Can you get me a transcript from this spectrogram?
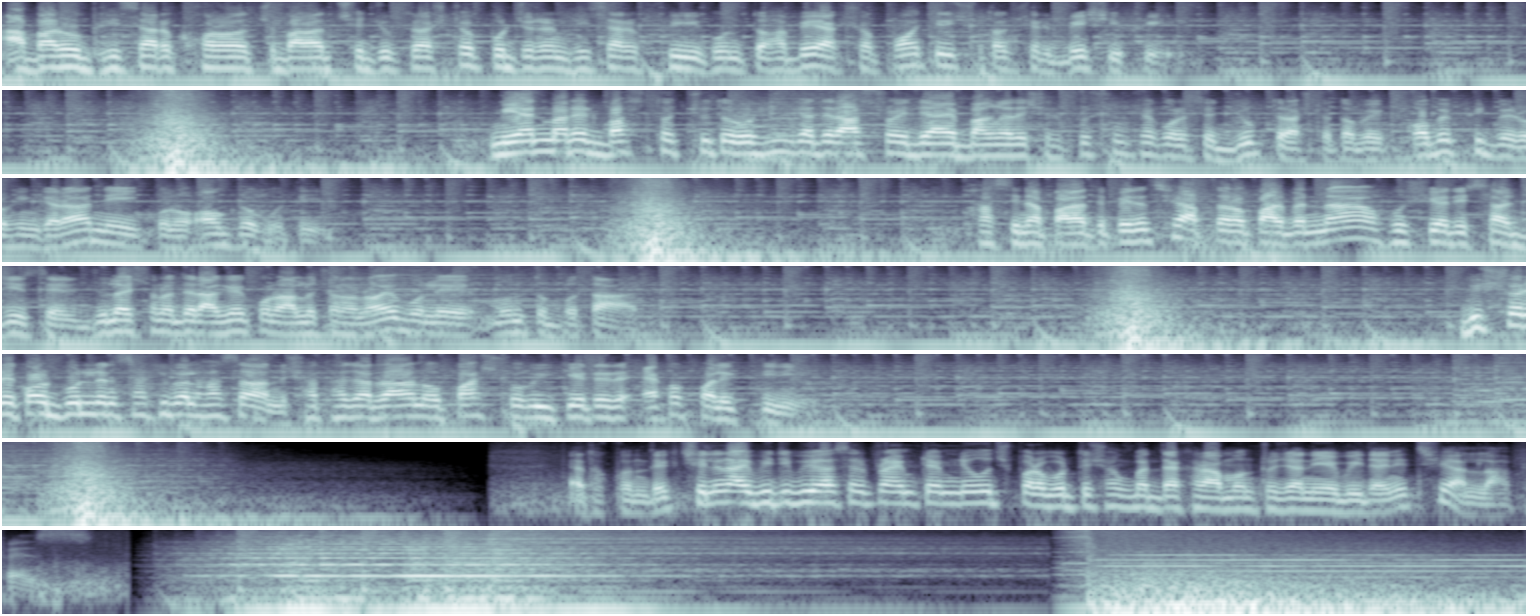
আবারও ভিসার খরচ বাড়াচ্ছে যুক্তরাষ্ট্র, পর্যটন ভিসার ফি গুনতে হবে একশো পঁয়ত্রিশ শতাংশের বেশি ফি। মিয়ানমারের বাস্তুচ্যুত রোহিঙ্গাদের আশ্রয় দেয় বাংলাদেশের প্রশংসা করেছে যুক্তরাষ্ট্র, তবে কবে ফিরবে রোহিঙ্গারা নেই কোনো অগ্রগতি। হাসিনা পালাতে পেরেছে, আপনারাও পারবেন না, হুঁশিয়ারি সার্জিসের। জুলাই সনদের আগে কোনো আলোচনা নয় বলে মন্তব্য তার। বিশ্ব রেকর্ড গড়লেন সাকিব আল হাসান, সাত হাজার রান ও পাঁচশো উইকেটের একক মালিক তিনি। দেখছিলেন আইবিটিভি প্রাইম টাইম নিউজ। পরবর্তী সংবাদ দেখার আমন্ত্রণ জানিয়ে বিদায় নিচ্ছি। আল্লাহ হাফেজ।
